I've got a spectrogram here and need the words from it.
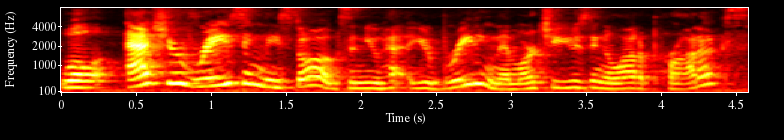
Well, as you're raising these dogs and you you're breeding them, aren't you using a lot of products?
